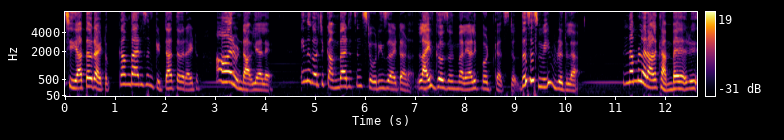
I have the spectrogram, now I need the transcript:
ചെയ്യാത്തവരായിട്ടും കമ്പാരിസൺ കിട്ടാത്തവരായിട്ടും ആരും ഉണ്ടാവില്ല അല്ലേ? ഇന്ന് കുറച്ച് കമ്പാരിസൺ സ്റ്റോറീസുമായിട്ടാണ് life goes on Malayali podcast this is me Mridula. നമ്മളൊരാളെ കമ്പയർ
